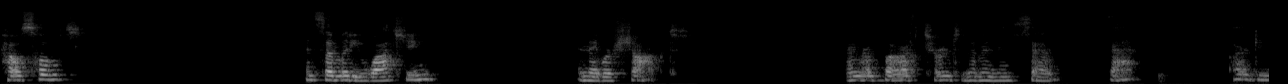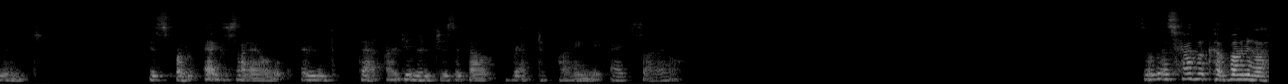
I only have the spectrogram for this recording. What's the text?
household and somebody watching, and they were shocked. And Reb Baruch turned to them and they said, That argument is from exile, and that argument is about rectifying the exile. So let's have a kavana.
